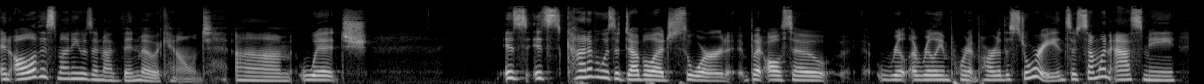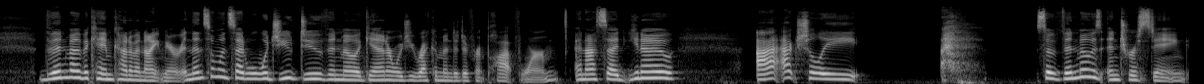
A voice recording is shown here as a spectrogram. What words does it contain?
and all of this money was in my Venmo account, um, which is it's kind of was a double edged sword, but also real, a really important part of the story. And so someone asked me, Venmo became kind of a nightmare. And then someone said, Well, would you do Venmo again or would you recommend a different platform? And I said, You know, I actually, so Venmo is interesting.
